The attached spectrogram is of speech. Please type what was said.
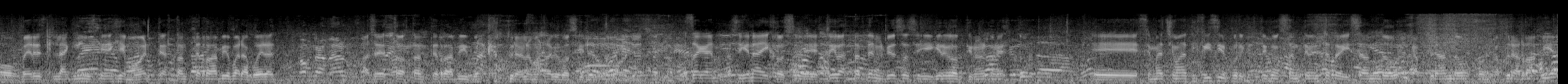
o ver slacking, tienes que moverte bastante rápido para poder hacer esto bastante rápido y poder capturar lo más rápido posible. Así que nada hijos, eh, estoy bastante nervioso así que quiero continuar con esto. Eh, se me ha hecho más difícil porque estoy constantemente revisando y capturando con captura rápida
